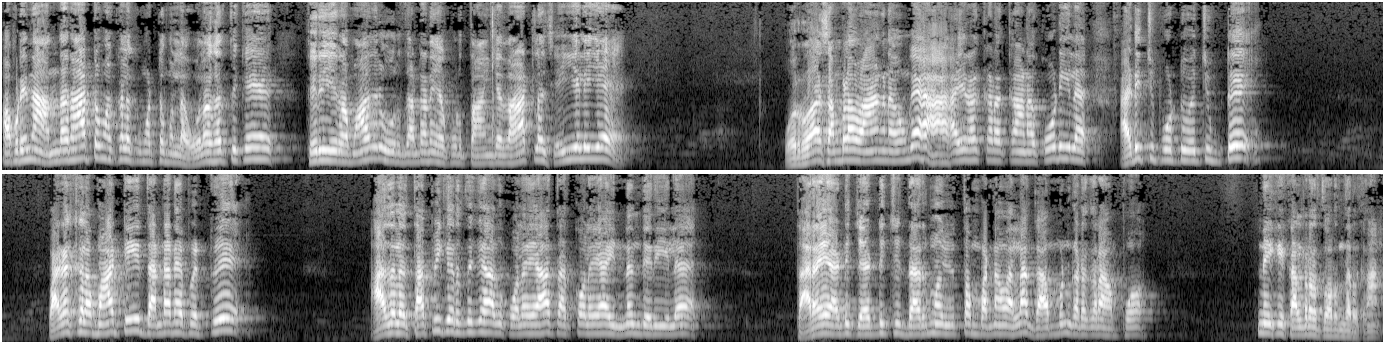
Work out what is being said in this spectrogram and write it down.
அப்படின்னு அந்த நாட்டு மக்களுக்கு மட்டுமல்ல உலகத்துக்கே தெரிகிற மாதிரி ஒரு தண்டனையை கொடுத்தான். இங்கே நாட்டில் செய்யலையே. ஒரு ரூபா சம்பளம் வாங்கினவங்க ஆயிரக்கணக்கான கோடியில் அடித்து போட்டு வச்சு வழக்கில் மாட்டி தண்டனை பெற்று அதில் தப்பிக்கிறதுக்கு அது கொலையா தற்கொலையா இன்னும் தெரியல. தரையை அடித்து அடித்து தர்ம யுத்தம் பண்ணவெல்லாம் கம்முன்னு கிடக்குறான் அப்போ. இன்னைக்கு கல்ற திறந்துருக்கான்.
